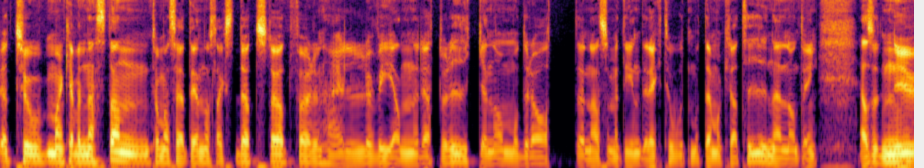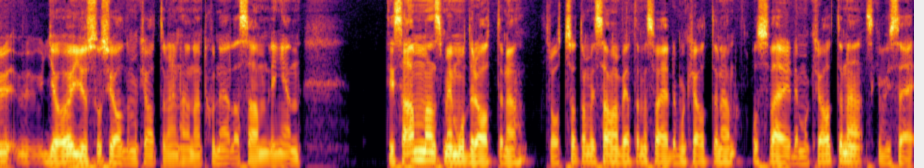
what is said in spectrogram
jag tror man kan väl nästan, Thomas, säga att det är någon slags dödsstöt för den här Löfven-retoriken om Moderaterna som ett indirekt hot mot demokratin eller någonting. Alltså nu gör ju Socialdemokraterna den här nationella samlingen tillsammans med Moderaterna, trots att de vill samarbeta med Sverigedemokraterna. Och Sverigedemokraterna, ska vi säga,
